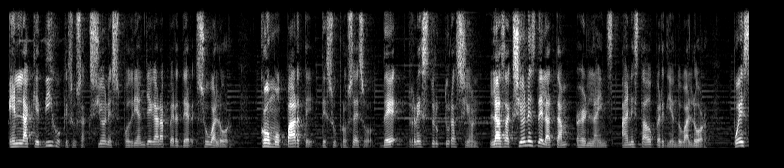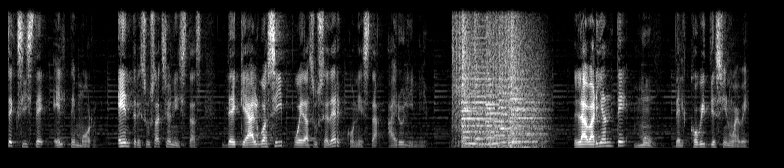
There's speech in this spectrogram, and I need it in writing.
en la que dijo que sus acciones podrían llegar a perder su valor como parte de su proceso de reestructuración, las acciones de la TAM Airlines han estado perdiendo valor, pues existe el temor entre sus accionistas de que algo así pueda suceder con esta aerolínea. La variante MU del COVID-19,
